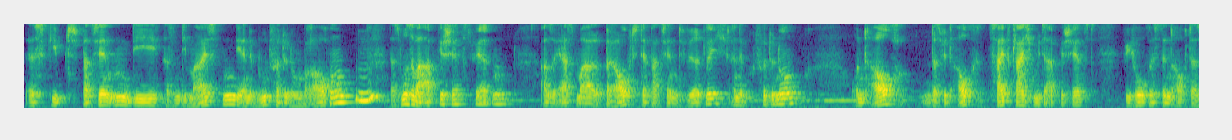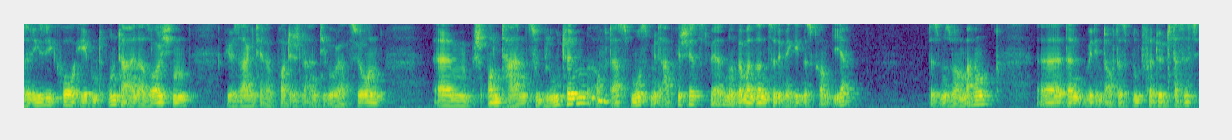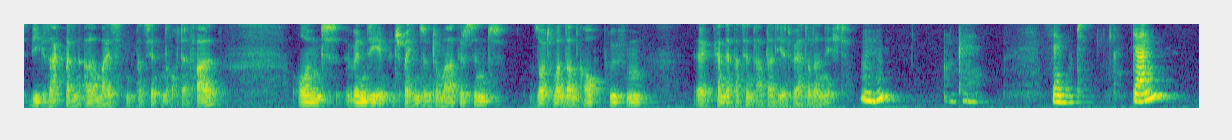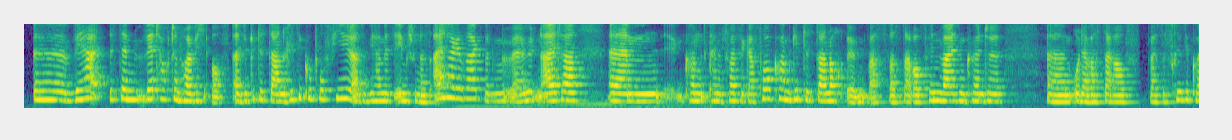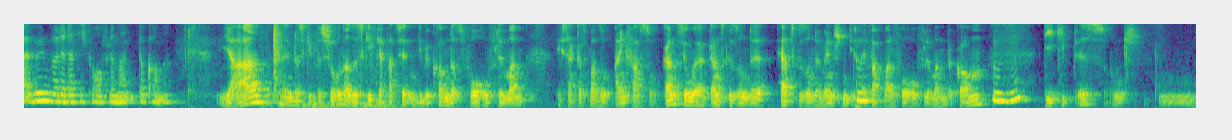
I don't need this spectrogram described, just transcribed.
Es gibt Patienten, die, das sind die meisten, die eine Blutverdünnung brauchen. Mhm. Das muss aber abgeschätzt werden. Also erstmal braucht der Patient wirklich eine Blutverdünnung und auch, das wird auch zeitgleich mit abgeschätzt, wie hoch ist denn auch das Risiko, eben unter einer solchen, wie wir sagen, therapeutischen Antikoagulation ähm, spontan zu bluten. Auch das muss mit abgeschätzt werden. Und wenn man dann zu dem Ergebnis kommt, ja, das müssen wir machen, äh, dann wird eben auch das Blut verdünnt. Das ist, wie gesagt, bei den allermeisten Patienten auch der Fall. Und wenn sie eben entsprechend symptomatisch sind, sollte man dann auch prüfen, äh, kann der Patient abladiert werden oder nicht. Mhm. Okay, sehr gut. Dann, äh, wer ist denn, wer taucht denn häufig auf? Also gibt es da ein Risikoprofil? Also wir haben jetzt eben schon das Alter gesagt, mit einem erhöhten Alter ähm, kommt, kann es häufiger vorkommen. Gibt es da noch irgendwas, was darauf hinweisen könnte ähm, oder was darauf, was das Risiko erhöhen würde, dass ich Vorhofflimmern bekomme? Ja, das gibt es schon. Also es gibt ja Patienten, die bekommen das Vorhofflimmern ich sage das mal so einfach so, ganz junge, ganz gesunde, herzgesunde Menschen, die mhm. einfach mal Vorhofflimmern bekommen, mhm. die gibt es und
